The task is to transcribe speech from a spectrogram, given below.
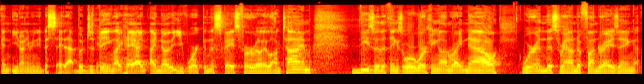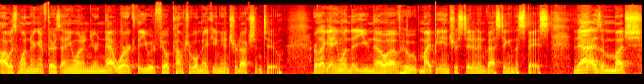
and you don't even need to say that, but just Yeah. being like, hey, I, I know that you've worked in this space for a really long time. These are the things that we're working on right now. We're in this round of fundraising. I was wondering if there's anyone in your network that you would feel comfortable making an introduction to, or like anyone that you know of who might be interested in investing in the space. That is a much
